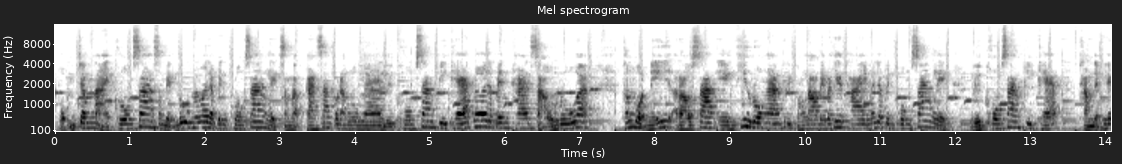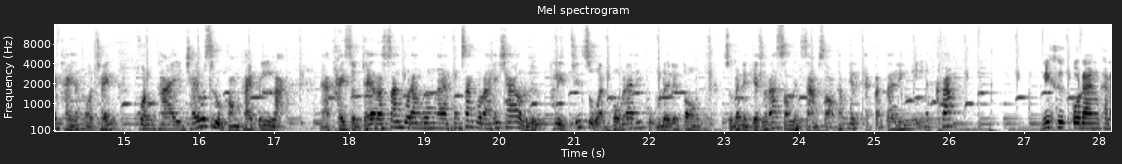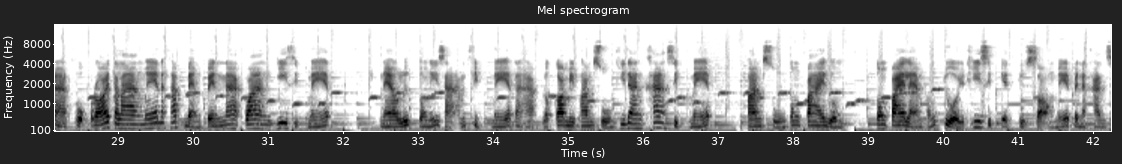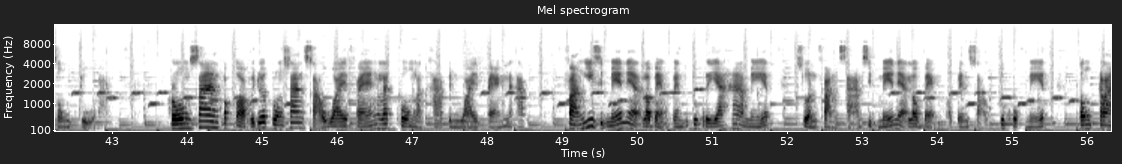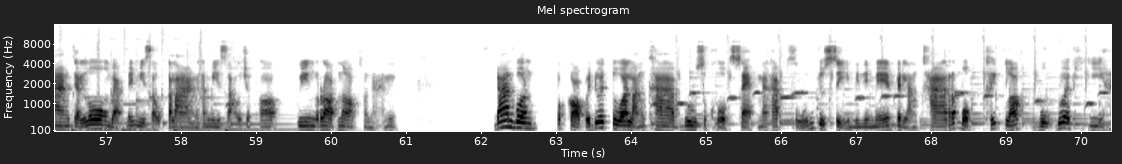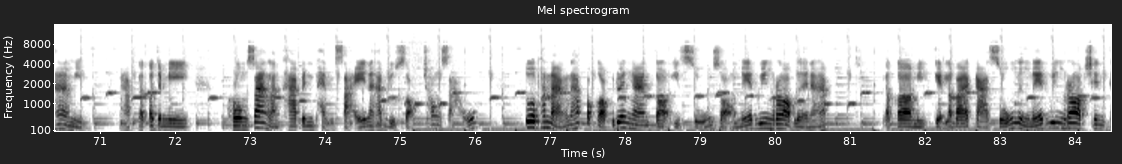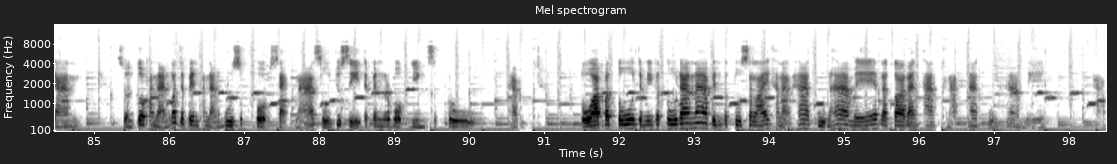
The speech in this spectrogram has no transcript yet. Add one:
ผมจำหน่ายโครงสร้างสำเร็จรูปไม่ว่าจะเป็นโครงสร้างเหล็กสำหรับการสร้างโกดังโรงงาน หรือโครงสร้างปีแคสไม่ว่าจะเป็นคานเสารั้วทั้งหมดนี้เราสร้างเองที่โรงงานผลิตของเราในประเทศไทยไม่ว่าจะเป็นโครงสร้างเหล็ก หรือโครงสร้าง p c a t ทำในประเทศไทยทั้งหมดใช้คนไทยใช้วัสดุของไทยเป็นหลักนะใครสนใจรับสร้างโกดังโรงงานโครงสร้างโกดังให้เช่า หรือผลิตชิ้นส่วนโทรไปได้ที่ผมเลยโดยตรงศูนย์แปดหนึ่งเจ็ดศูนย์ห้าสองหนึ่งสามสองทั้งยันแอดตันใต้ลิงก์นี้นะครับ นี่คือโกดังขนาด 600 ตารางเมตรนะครับ แบ่งเป็นหน้ากว้าง 20 เมตร แนวลึกตรงนี้ 30 เมตรนะครับ แล้วก็มีความสูงที่ด้านข้าง 10 เมตร ความสูงตรงปลายรวมตรงปลายแหลมของจั่วอยู่ที่ 11.2 เมตร เป็นอาคารทรงจั่ว โครงสร้างประกอบไปด้วยโครงสร้างเสาไวแฟงและโครงหลังคาเป็นไวแฟงนะครับ ฝั่ง 20 เมตรเนี่ยเราแบ่งเป็นทุกๆระยะ 5 เมตร ส่วนฝั่ง 30 เมตรเนี่ยเราแบ่งออกเป็นเสาทุก 6 เมตร ตรงกลางจะโล่งแบบไม่มีเสากลางนะครับมีเสาเฉพาะวิ่งรอบนอกเท่านั้น ด้านบนประกอบไปด้วยตัวหลังคาบลูสโคปแสกนะครับ 0.4มิลลิเมตรเป็นหลังคาระบบคลิกล็อก บุด้วย PE 5มิลนะครับแล้วก็จะมีโครงสร้างหลังคาเป็นแผ่นใสนะครับอยู่ 2 ช่องเสา ตัวผนังนะครับประกอบไปด้วยงานก่ออิฐสูง 2 เมตรวิ่งรอบเลยนะครับ แล้วก็มีเกล็ดระบายอากาศสูง 1 เมตรวิ่งรอบเช่นกัน ส่วนตัวผนังก็จะเป็นผนังบูสโคปแสกหนา 0.4 จะเป็นระบบยิงสกรูนะครับตัวประตูจะมีประตูด้านหน้าเป็นประตูสไลด์ขนาด5คูณ5เมตร แล้วก็ด้านข้างขนาด5คูณ5เมตรครับ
